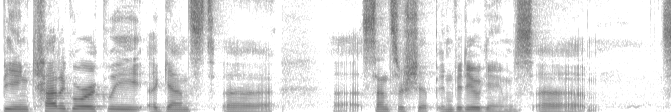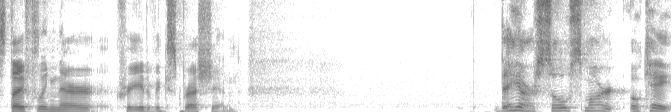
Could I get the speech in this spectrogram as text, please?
being categorically against uh, uh, censorship in video games, um, stifling their creative expression. They are so smart. Okay,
